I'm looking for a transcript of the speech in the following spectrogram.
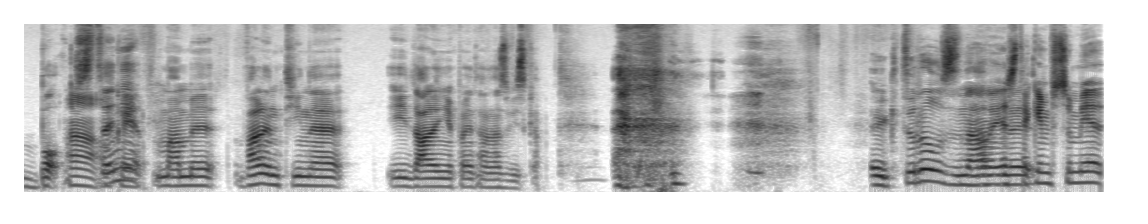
Bo A, w scenie okej. mamy Walentinę i dalej nie pamiętam nazwiska. Którą znamy... No, jest takim w sumie,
